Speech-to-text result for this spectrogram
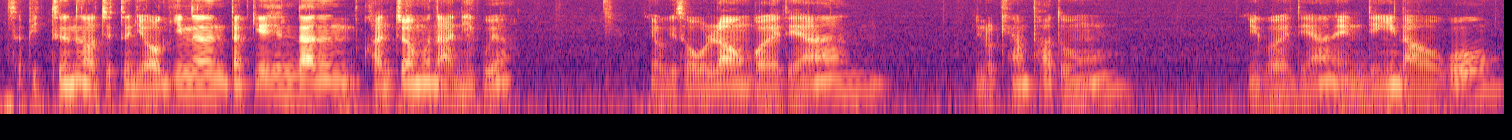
그래서 비트는 어쨌든 여기는 일단 깨진다는 관점은 아니고요. 여기서 올라온 거에 대한 이렇게 한 파동 이거에 대한 엔딩이 나오고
